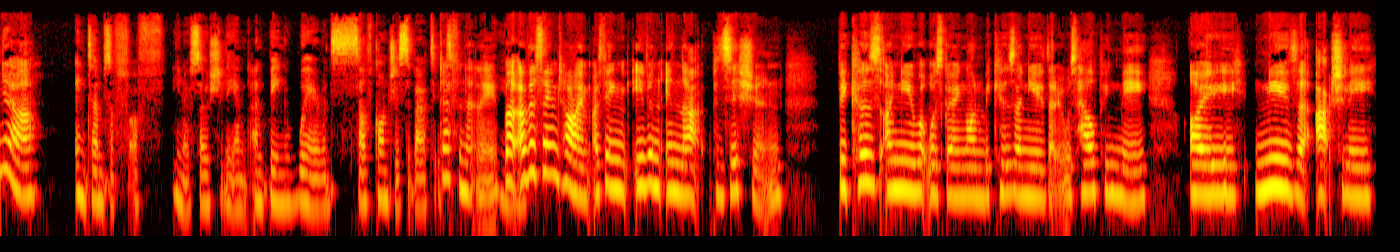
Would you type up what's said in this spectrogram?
Yeah, in terms of, of you know socially and, and being aware and self conscious about it. Definitely. But at the same time, I think even in that position, because I knew what was going on, because I knew that it was helping me, I knew that actually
